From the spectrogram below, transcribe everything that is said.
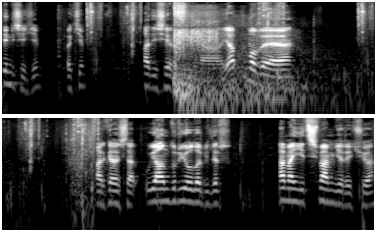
seni çekeyim. Bakayım. Hadi işe yarasın ya. Yapma be. Arkadaşlar uyandırıyor olabilir. Hemen yetişmem gerekiyor.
